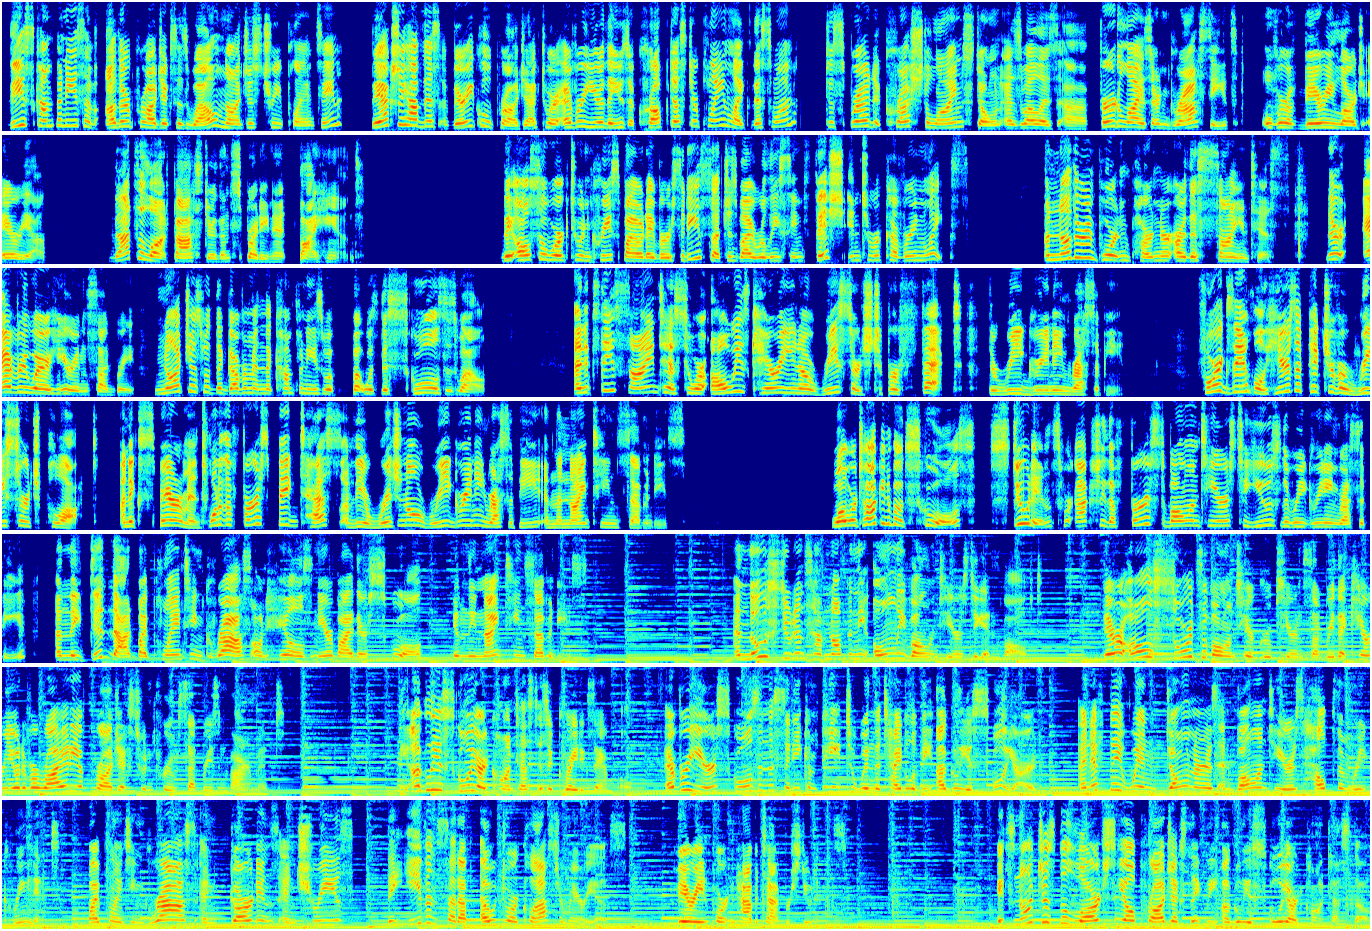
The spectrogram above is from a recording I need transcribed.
These companies have other projects as well, not just tree planting. They actually have this very cool project where every year they use a crop duster plane like this one to spread crushed limestone as well as uh, fertilizer and grass seeds over a very large area. That's a lot faster than spreading it by hand. They also work to increase biodiversity, such as by releasing fish into recovering lakes. Another important partner are the scientists. They're everywhere here in Sudbury, not just with the government and the companies, but with the schools as well. And it's these scientists who are always carrying out research to perfect the regreening recipe. For example, here's a picture of a research plot, an experiment, one of the first big tests of the original regreening recipe in the 1970s. While we're talking about schools, students were actually the first volunteers to use the regreening recipe, and they did that by planting grass on hills nearby their school in the 1970s. And those students have not been the only volunteers to get involved. There are all sorts of volunteer groups here in Sudbury that carry out a variety of projects to improve Sudbury's environment. The Ugliest Schoolyard Contest is a great example. Every year, schools in the city compete to win the title of the ugliest schoolyard, and if they win, donors and volunteers help them regreen it by planting grass and gardens and trees. They even set up outdoor classroom areas. Very important habitat for students. It's not just the large scale projects like the Ugliest Schoolyard contest, though.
